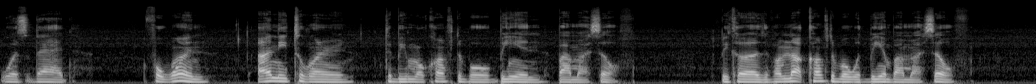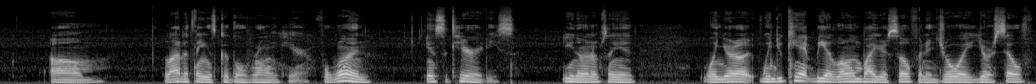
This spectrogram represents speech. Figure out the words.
was that for one, I need to learn to be more comfortable being by myself. Because if I'm not comfortable with being by myself, um a lot of things could go wrong here. For one, insecurities. You know what I'm saying? When you're when you can't be alone by yourself and enjoy yourself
